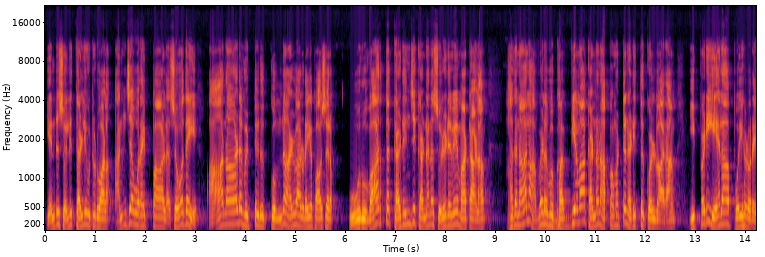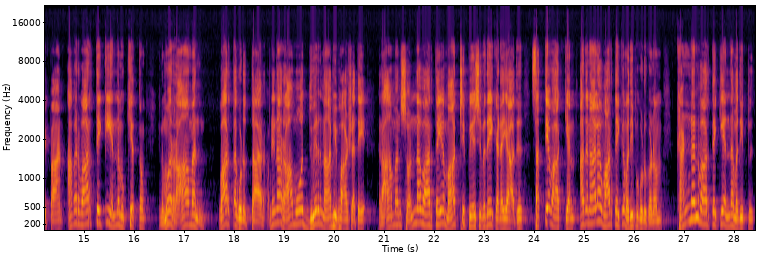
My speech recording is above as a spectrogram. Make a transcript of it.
என்று சொல்லி தள்ளி விட்டுடுவாளாம். அஞ்ச உரைப்பாள சோதை ஆனாட விட்டிருக்கும்னு ஆழ்வாருடைய பாசுரம். ஒரு வார்த்தை கடிஞ்சு கண்ணனை சொல்லிடவே மாட்டாளாம். அதனால அவ்வளவு பவ்யமாக கண்ணன் அப்ப மட்டும் நடித்து கொள்வாராம் இப்படி ஏலா பொய்கள் உரைப்பான். அவர் வார்த்தைக்கு என்ன முக்கியத்துவம்? என்னமோ ராமன் வார்த்தை கொடுத்தார். அப்படின்னா ராமோ துவிர் நாபிபாஷதே. ராமன் சொன்ன வார்த்தையை மாற்றி பேசுவதே கிடையாது. சத்தியவாக்கியன். அதனால வார்த்தைக்கு மதிப்பு கொடுக்கணும். கண்ணன் வார்த்தைக்கு என்ன மதிப்பு?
